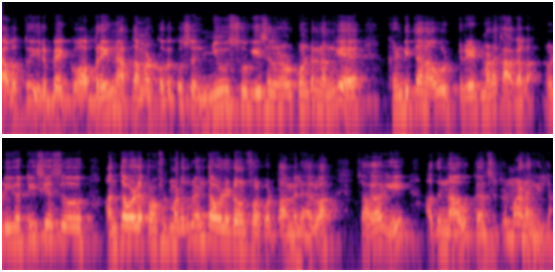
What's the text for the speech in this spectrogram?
ಯಾವತ್ತೂ ಇರಬೇಕು. ಆ ಬ್ರೈನ್ ಅರ್ಥ ಮಾಡ್ಕೋಬೇಕು. ಸೊ ನ್ಯೂಸ್ ಗೀಸ್ ಎಲ್ಲ ನೋಡ್ಕೊಂಡ್ರೆ ನಮಗೆ ಖಂಡಿತ ನಾವು ಟ್ರೇಡ್ ಮಾಡಕ್ ಆಗಲ್ಲ. ನೋಡಿ, ಈಗ ಟಿ ಸಿ ಎಸ್ ಅಂತ ಒಳ್ಳೆ ಪ್ರಾಫಿಟ್ ಮಾಡಿದ್ರು ಎಂತ ಒಳ್ಳೆ ಡೌನ್ ಫಾಲ್ ಕೊಡ್ತಾ ಆಮೇಲೆ, ಅಲ್ವಾ? ಸೊ ಹಾಗಾಗಿ ಅದನ್ನ ನಾವು ಕನ್ಸಿಡರ್ ಮಾಡಂಗಿಲ್ಲ.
